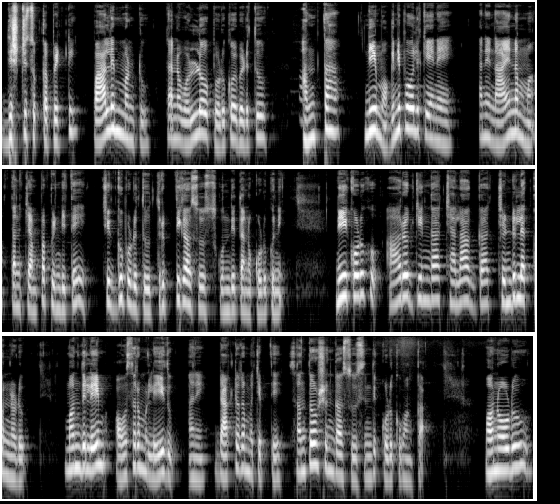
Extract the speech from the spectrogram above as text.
దిష్టి సుక్క పెట్టి పాలెమ్మంటూ తన ఒళ్ళో పడుకోబెడుతూ అంతా నీ మొగని పోలికేనే అని నాయనమ్మ తన చెంప పిండితే చిగ్గుపడుతూ తృప్తిగా చూసుకుంది తన కొడుకుని. నీ కొడుకు ఆరోగ్యంగా చలాగ్గా చెండు లెక్కున్నాడు. మందులేం అవసరం లేదు అని డాక్టరమ్మ చెప్తే సంతోషంగా చూసింది కొడుకు వంక. మనోడు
